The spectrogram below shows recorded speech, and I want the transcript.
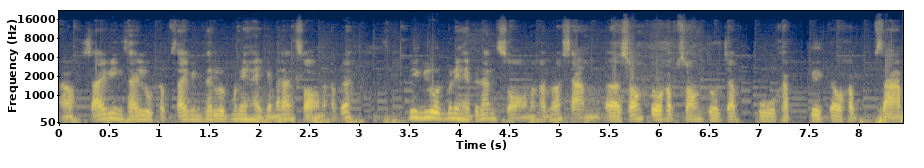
เอาสายวิ่งสายหลุดครับสายวิ่งสายหลุดมื่อนี้ให้กันมาทั้งสองนะครับเด้อวิ่งหลุดมื่อนี้ให้ไปทั้งสองนะครับเนาะสามเอ่อสองตัวครับสองตัวจับคู่ครับคือเก้าครับสาม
